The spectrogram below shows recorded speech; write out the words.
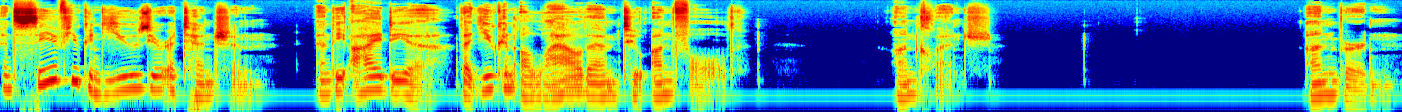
And see if you can use your attention and the idea that you can allow them to unfold unclench, unburden,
